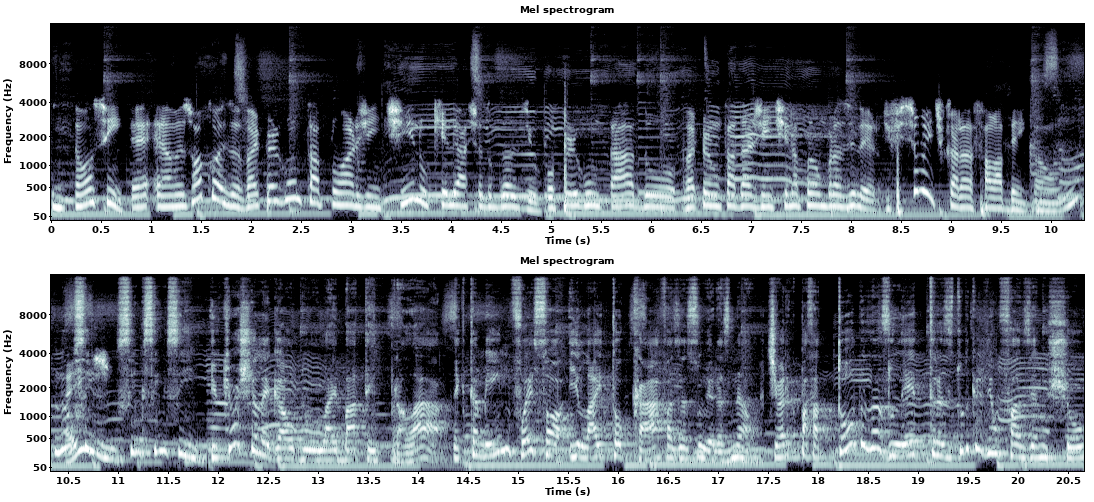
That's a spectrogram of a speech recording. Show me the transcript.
Então, assim, é, é a mesma coisa. Vai perguntar para um argentino o que ele acha do Brasil. Ou perguntar do. Vai perguntar da Argentina para um brasileiro. Dificilmente o cara vai falar bem. Então, não, é sim, isso. sim, sim, sim. E o que eu achei legal do Laibá ter ido pra lá é que também não foi só ir lá e tocar, fazer as zoeiras. Não. Tiveram que passar todas as letras e tudo que eles iam fazer no show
